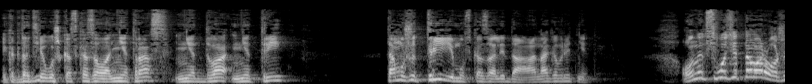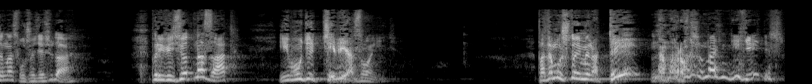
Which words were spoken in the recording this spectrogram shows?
И когда девушка сказала нет раз, нет два, нет три, там уже три ему сказали да, а она говорит нет. Он их свозит на мороженое, слушайте сюда, привезет назад и будет тебе звонить. Потому что именно ты на мороженое не едешь.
